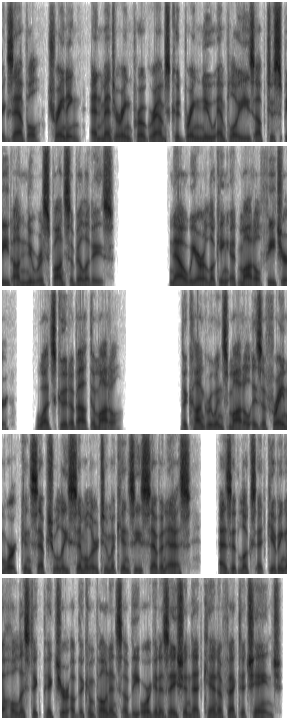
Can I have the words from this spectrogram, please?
example, training and mentoring programs could bring new employees up to speed on new responsibilities. Now we are looking at model feature, What's good about the model? The congruence model is a framework conceptually similar to McKinsey's 7S, as it looks at giving a holistic picture of the components of the organization that can affect a change.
